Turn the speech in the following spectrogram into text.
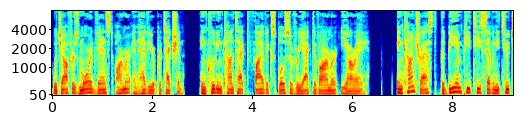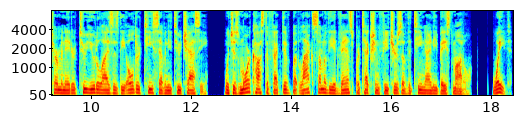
which offers more advanced armor and heavier protection, including Contact 5 Explosive Reactive Armor ERA. In contrast, the BMPT 72 Terminator 2 utilizes the older T-72 chassis, which is more cost-effective but lacks some of the advanced protection features of the T90-based model. Weight.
